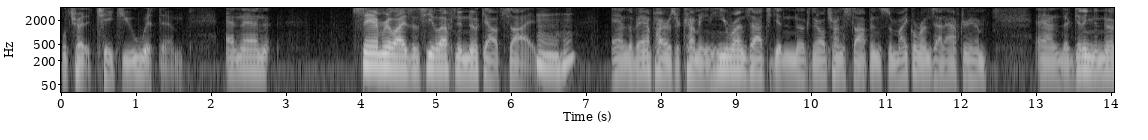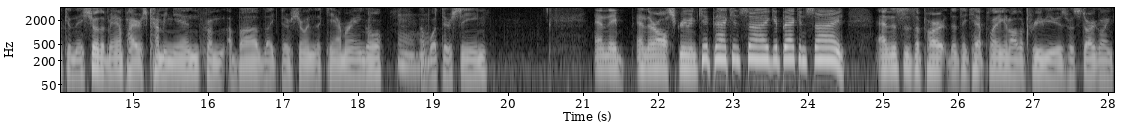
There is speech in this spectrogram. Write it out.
will try to take you with them. And then Sam realizes he left Nanook outside, Mm-hmm. and the vampires are coming. He runs out to get Nanook. They're all trying to stop him, so Michael runs out after him. And they're getting Nanook and they show the vampires coming in from above, like they're showing the camera angle Mhm. of what they're seeing and they and they're all screaming, "Get back inside! Get back inside!" And this is the part that they kept playing in all the previews with Star going,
